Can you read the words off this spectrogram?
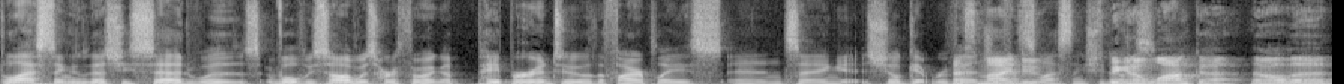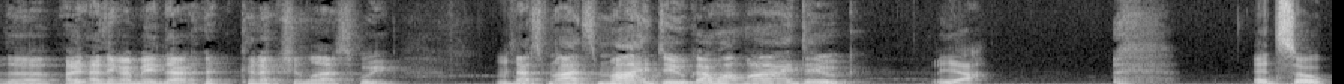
the last thing that she said was, well, we saw was her throwing a paper into the fireplace and saying she'll get revenge. That's my if it's Duke. the last thing she did. Speaking does. of Wonka, all the the I, I think I made that connection last week. Mm-hmm. That's that's my Duke. I want my Duke. Yeah. And so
